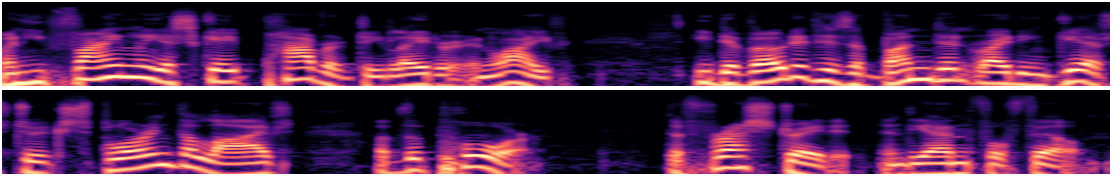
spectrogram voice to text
When he finally escaped poverty later in life, he devoted his abundant writing gifts to exploring the lives of the poor, the frustrated, and the unfulfilled.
